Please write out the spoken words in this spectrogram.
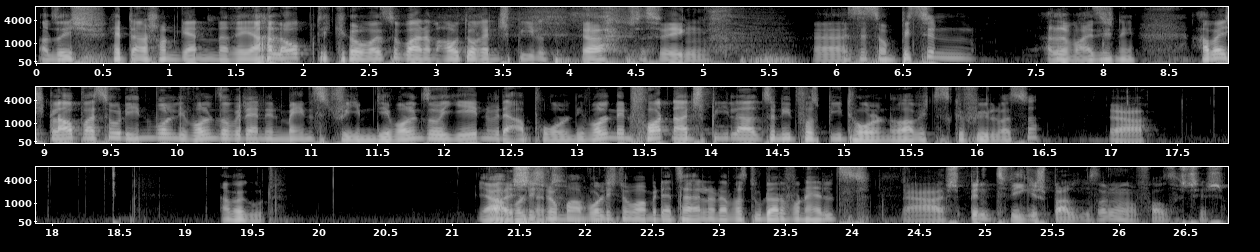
Also ich hätte da schon gerne eine reale Optik, weißt du, bei einem Autorennspiel. Ja, deswegen. Äh, Es ist so ein bisschen, also weiß ich nicht. Aber ich glaube, weißt du, wo die hinwollen, die wollen so wieder in den Mainstream. Die wollen so jeden wieder abholen. Die wollen den Fortnite-Spieler halt zu Need for Speed holen, so habe ich das Gefühl, weißt du? ja. Aber gut. Ja, wollte ich mal, wollte ich nur mal mit erzählen oder was du da davon hältst. Ja, ich bin zwiegespalten, sagen wir mal vorsichtig.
